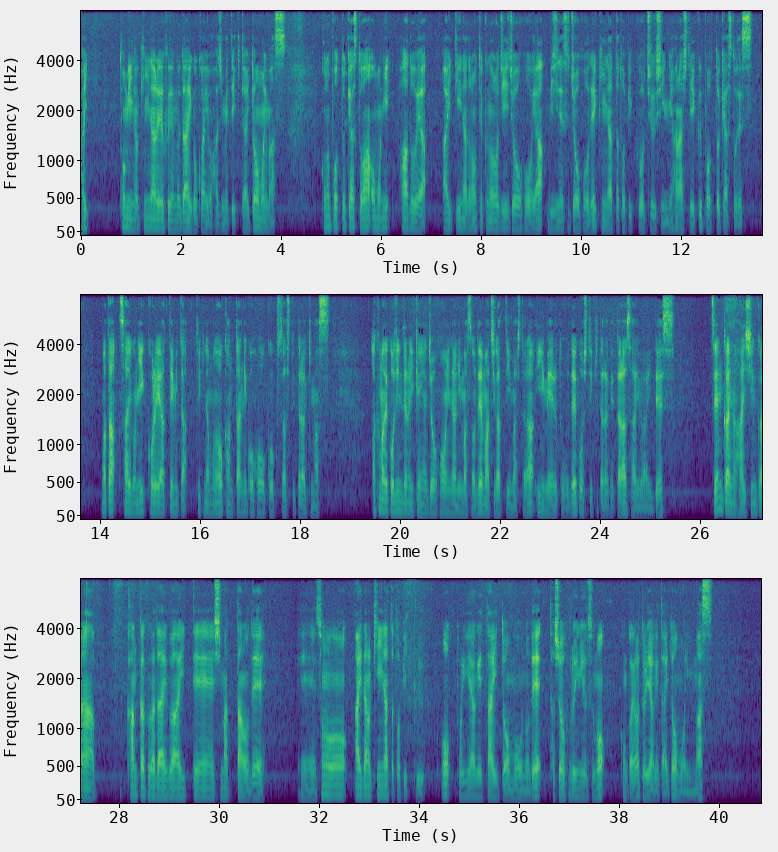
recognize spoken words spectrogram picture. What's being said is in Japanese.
はい。トミーの気になる FM 第5回を始めていきたいと思います。このポッドキャストは主にハードウェア、IT などのテクノロジー情報やビジネス情報で気になったトピックを中心に話していくポッドキャストです。また、最後にこれやってみた的なものを簡単にご報告させていただきます。あくまで個人での意見や情報になりますので、間違っていましたら、E メール等でご指摘いただけたら幸いです。前回の配信から間隔がだいぶ空いてしまったので、えーその間の気になったトピックを取り上げたいと思うので多少古いニュースも今回は取り上げたいと思います、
